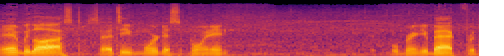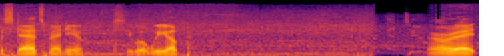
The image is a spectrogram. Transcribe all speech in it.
And we lost, so that's even more disappointing. But We'll bring you back for the stats menu. See what we up. All right.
